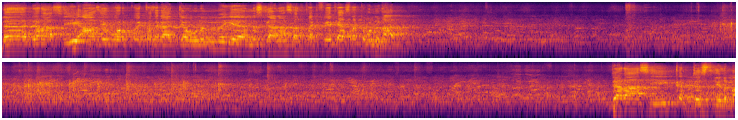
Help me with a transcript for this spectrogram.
ለደራሲ አዜብ ወርቆ የተዘጋጀውንም የምስጋና ሰርተክፌት ያስረክቡልናል። ደራሲ ቅድስት ይልማ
